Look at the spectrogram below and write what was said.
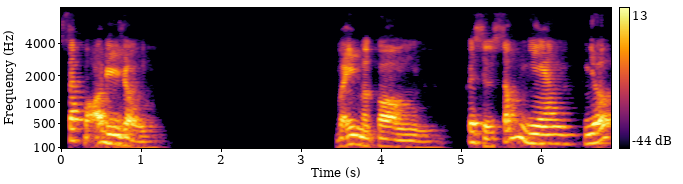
sắp bỏ đi rồi. Vậy mà còn cái sự sống nhan nhớ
